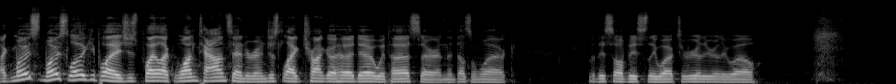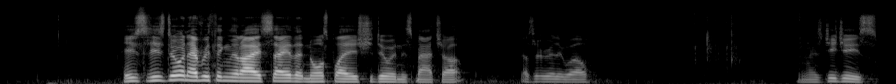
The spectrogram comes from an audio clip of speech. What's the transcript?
Like most most Loki players just play like one town center and just like try and go her with Ursa and it doesn't work. But this obviously works really, really well. He's he's doing everything that I say that Norse players should do in this matchup. Does it really well. There's GG's.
